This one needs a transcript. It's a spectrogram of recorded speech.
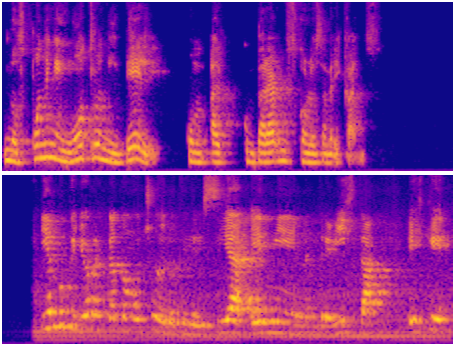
nos ponen en otro nivel al compararnos con los americanos. Y algo que yo rescato mucho de lo que decía Emi en la entrevista es que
